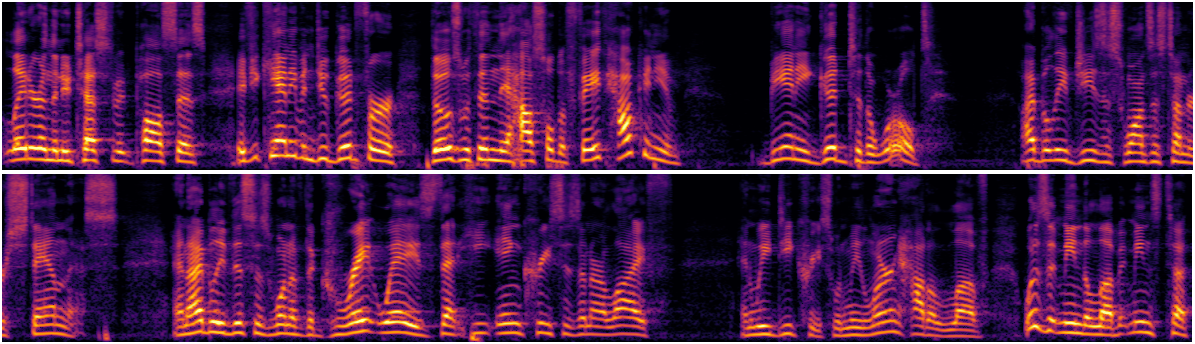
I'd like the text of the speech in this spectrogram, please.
Later in the New Testament, Paul says, if you can't even do good for those within the household of faith, how can you be any good to the world? I believe Jesus wants us to understand this. And I believe this is one of the great ways that He increases in our life and we decrease. When we learn how to love, what does it mean to love? It means to,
